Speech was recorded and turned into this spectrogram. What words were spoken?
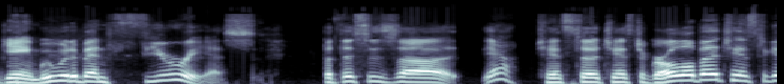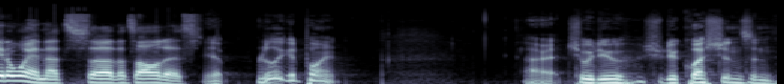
game. We would have been furious. But this is uh yeah, chance to chance to grow a little bit, chance to get a win. That's uh, that's all it is. Yep, really good point. All right, should we do should we do questions and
